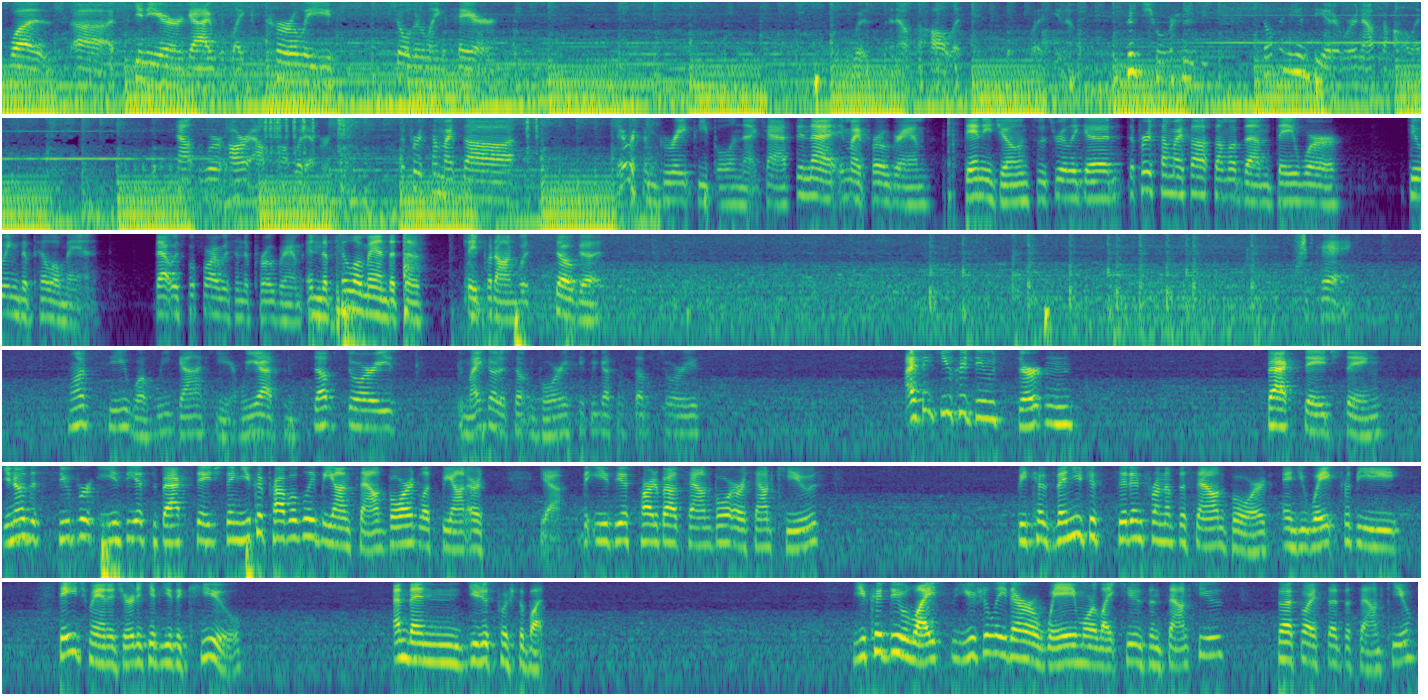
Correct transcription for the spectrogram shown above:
was uh, a skinnier guy with like curly shoulder length hair. Was an alcoholic, but you know, majority. So many in theater were an alcoholic. Out, were our alcohol, whatever. The first time I saw there were some great people in that cast. In that, in my program, Danny Jones was really good. The first time I saw some of them, they were doing the Pillowman. That was before I was in the program, and the Pillowman that the they put on was so good. Okay. Let's see what we got here. We got some sub stories. We might go to something boring, see if we got some sub stories. I think you could do certain backstage things. You know the super easiest backstage thing? You could probably be on soundboard, let's be on or yeah, the easiest part about soundboard or sound cues because then you just sit in front of the soundboard and you wait for the stage manager to give you the cue and then you just push the button. You could do lights. Usually there are way more light cues than sound cues. So that's why I said the sound cue.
